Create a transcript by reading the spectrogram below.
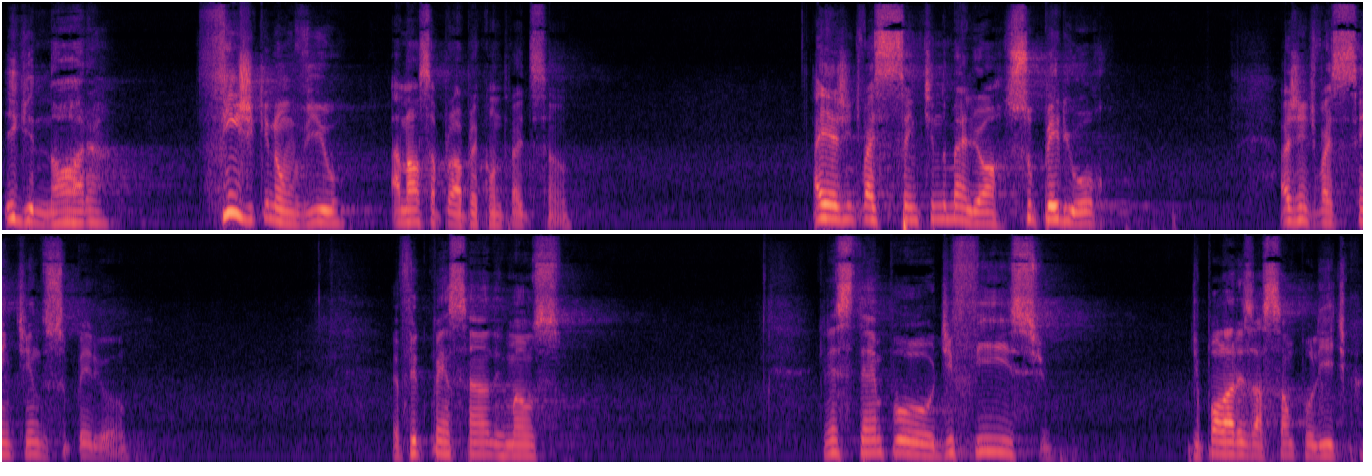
ignora, finge que não viu a nossa própria contradição. Aí a gente vai se sentindo melhor, superior. A gente vai se sentindo superior. Eu fico pensando, irmãos, que nesse tempo difícil de polarização política,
